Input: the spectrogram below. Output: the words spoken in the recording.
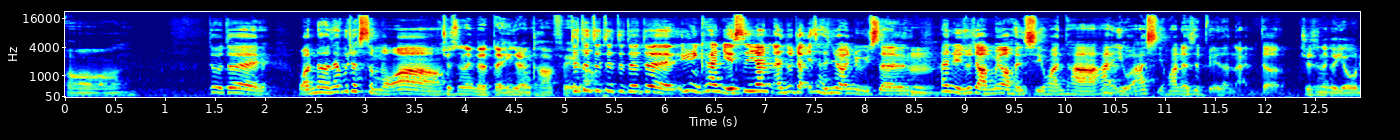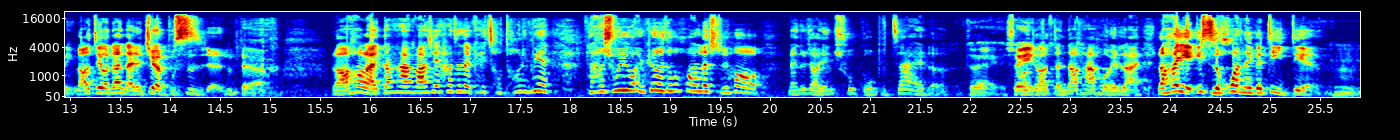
哦，对不对？完了，那部叫什么啊？就是那个等一个人咖啡。对对对对对对对，因为你看也是一样，男主角一直很喜欢女生，嗯，但女主角没有很喜欢他，他以为他喜欢的是别的男的，就是那个幽灵，然后结果那男的居然不是人，对啊。然后后来当他发现他真的可以从头里面拿出一碗热豆花的时候，男主角已经出国不在了。对，所以就要等到他回来，然后他也一直换了一个地点。嗯，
